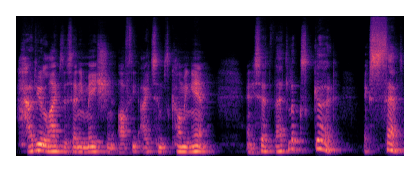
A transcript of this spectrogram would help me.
How do you like this animation of the items coming in? And he said, That looks good, except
